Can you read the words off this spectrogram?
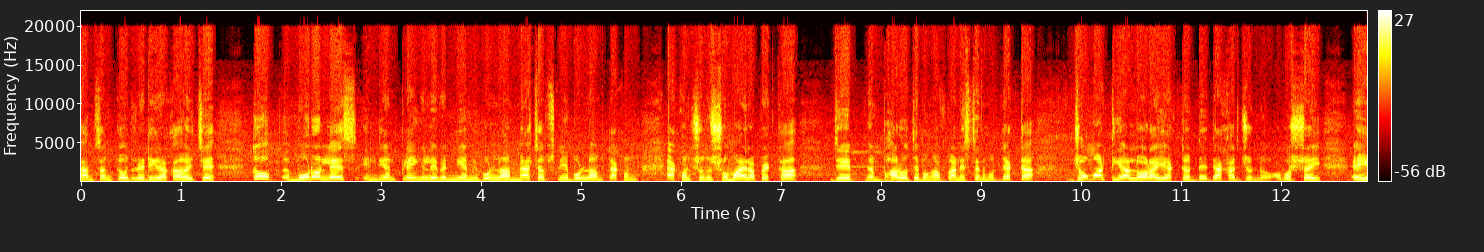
স্যামসনকেও রেডি রাখা হয়েছে। তো more less Indian playing eleven নিয়ে আমি বললাম ম্যাচ আপস নিয়ে বললাম। এখন এখন শুধু সময়ের অপেক্ষা যে ভারত এবং আফগানিস্তানের মধ্যে একটা জমাটিয়া লড়াই একটা দেখার জন্য। অবশ্যই এই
